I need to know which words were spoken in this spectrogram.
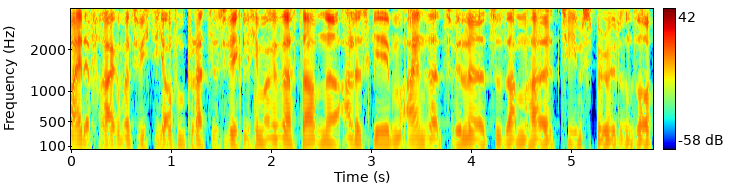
bei der Frage, was wichtig auf dem Platz ist, wirklich immer gesagt haben, ne, alles geben, Einsatzwille, Zusammenhalt, Team Spirit und so.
